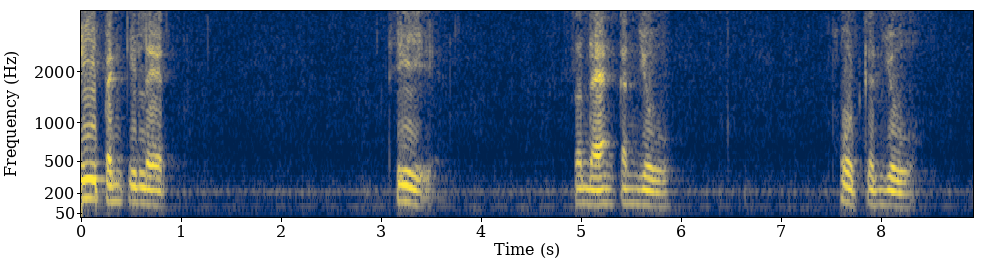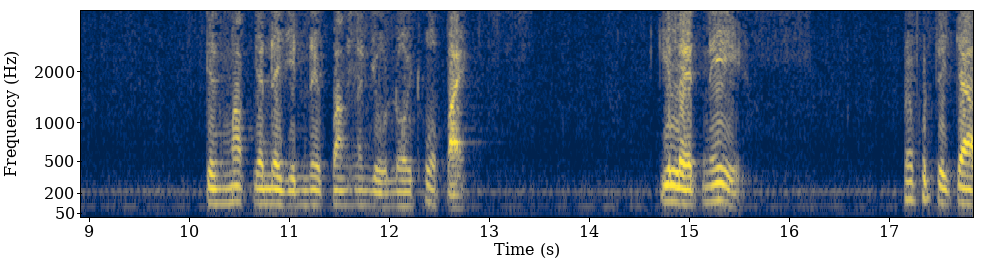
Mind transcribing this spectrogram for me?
นี่เป็นกิเลสที่แสดงกันอยู่ พูดกันอยู่ จึงมักจะได้ยินได้ฟังกันอยู่โดยทั่วไป กิเลสนี้ พระพุทธเจ้า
